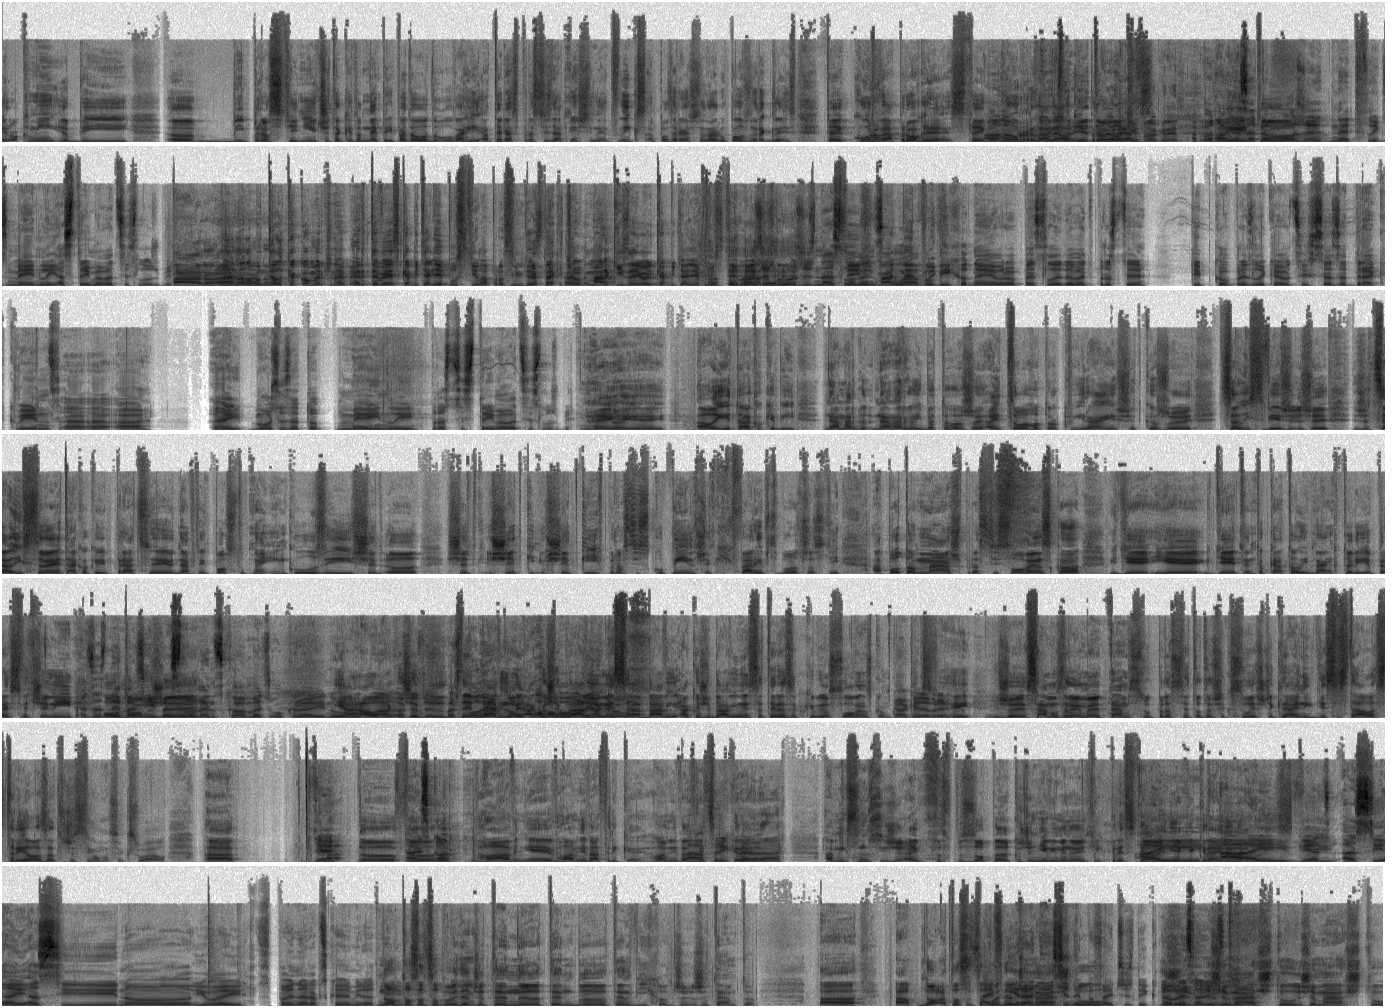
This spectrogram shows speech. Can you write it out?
rokmi by, eh, by proste niečo takéto nepripadalo do úvahy a teraz proste zapneš si Netflix a pozeráš sa na RuPaul's Drag Race. To je kurva progres, to je Áno, kurva je to- veľký je to progres. veľký progres. A podľa A mňa je za to to- môže Netflix mainly a streamovacie služby. Áno, áno, Áno, lebo telka komerčná, RTVS by ťa nepustila, prosím ťa. Taký, čo, Markíza Jojka by ťa nepustila. Môžeš, No, môžeš na musíš Slovensku a vo východnej Európe sledovať proste typkov prezlikajúcich sa za drag queens a, a, a hej, môže za to mainly proste streamovacie služby. Hej, hej, Dovidenia. hej. Ale je to ako keby na Margo, na Margo iba toho, že aj celého toho kvíra je všetko, že celý svet, že, že, že celý svet ako keby pracuje na tej postupnej inklúzii všet, uh, všetky, všetky, všetkých proste skupín, všetkých farieb spoločnosti a potom máš proste Slovensko, kde je, kde je tento katolíban, ktorý je presvedčený A o tom, iba že... Slovensko, máš Ukrajinu. Ja, ale po- akože, máš te, bavíme, akože bavíme sa, baví, akože bavíme sa teraz ako keby o slovenskom kontexte, dobre. hej? Že samozrejme tam sú proste, toto však sú ešte krajiny, kde sa stále strieľa za to, že si homosexuál. A Kde? uh, v, hlavne, hlavne v Afrike, hlavne v afrických Afrika. krajinách. A myslím si, že aj v, v zop, akože nevymenujete ich presne, ale nejaké krajiny na aj blízky. viac, asi, aj asi, no, UA, Spojené Arabské Emiráty. No to som chcel povedať, že ten, ten, ten východ, že, že tamto. A, a, no a to som chcel Aj povedať, že máš tu... Dobre, že, sorry, že, rozumiem. máš tu, že máš tu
